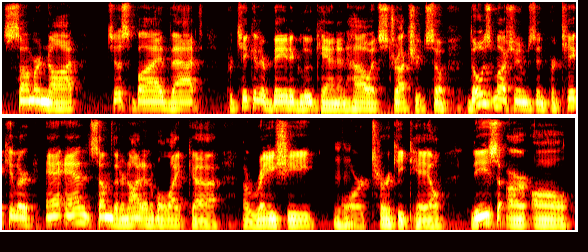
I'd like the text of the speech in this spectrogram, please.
some are not just by that particular beta glucan and how it's structured. So those mushrooms in particular, and, and some that are not edible, like uh, a reishi mm-hmm. or turkey tail, these are all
